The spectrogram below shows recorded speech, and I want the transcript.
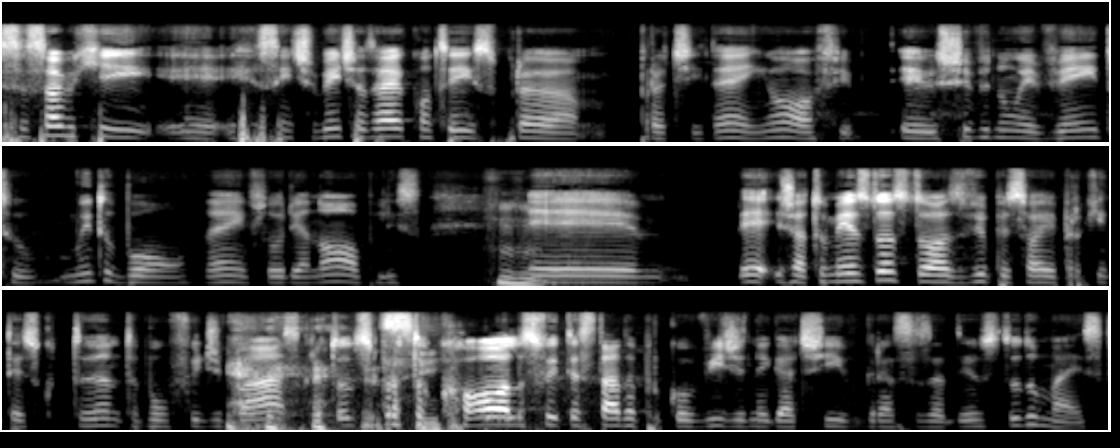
você sabe que é, recentemente até contei isso para para ti, né, em off. Eu estive num evento muito bom, né, em Florianópolis. Uhum. É, é, já tomei as duas doses, viu, pessoal? Aí, para quem está escutando, tá bom? Fui de máscara, todos os protocolos, fui testada por Covid negativo, graças a Deus, tudo mais.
